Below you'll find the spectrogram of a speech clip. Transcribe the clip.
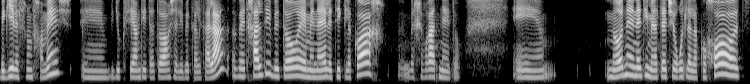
בגיל 25, uh, אה, בדיוק סיימתי את התואר שלי בכלכלה, והתחלתי בתור מנהלת תיק לקוח בחברת נטו. מאוד נהניתי מלתת שירות ללקוחות,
